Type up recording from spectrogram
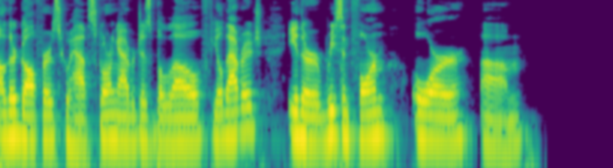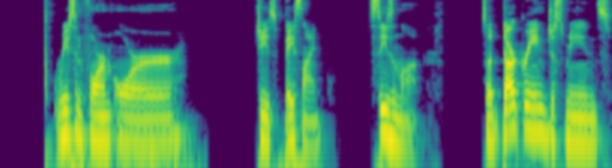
other golfers who have scoring averages below field average, either recent form or um, recent form or, geez, baseline, season long. So dark green just means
